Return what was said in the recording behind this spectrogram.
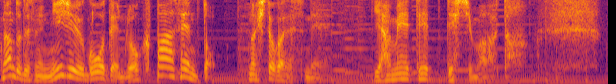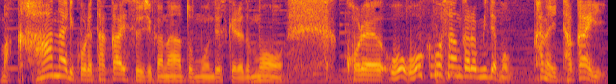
なんとですね25.6%の人がですね辞めてってしまうと。まあ、かなりこれ高い数字かなと思うんですけれどもこれ大久保さんから見てもかなり高い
